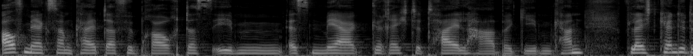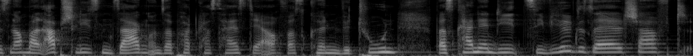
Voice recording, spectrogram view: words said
Aufmerksamkeit dafür braucht, dass eben es mehr gerechte Teilhabe geben kann. Vielleicht könnt ihr das nochmal abschließend sagen. Unser Podcast heißt ja auch, was können wir tun? Was kann denn die Zivilgesellschaft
